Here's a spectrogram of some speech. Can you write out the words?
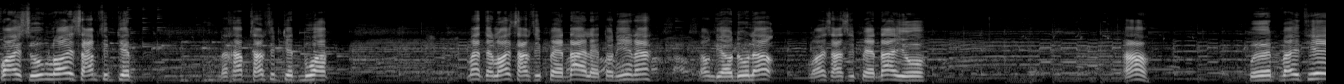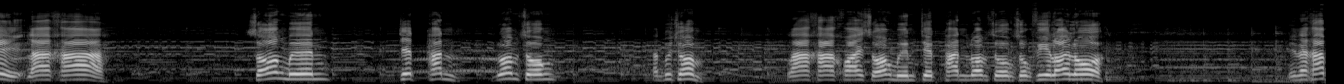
ควายสูง 137 นะครับ 37 บวก น่าจะ 138 ได้แหละตัวนี้นะ ต้องเดี๋ยวดูแล้ว 138 ได้อยู่ เอาเปิดไว้ที่ราคา 27,000 รวมส่งท่านผู้ชม ราคาควาย 27,000 รวมส่งส่งฟรีร้อยโล นี่นะครับ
